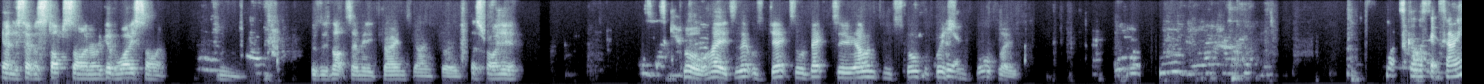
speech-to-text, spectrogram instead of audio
you only just have a stop sign or a give way sign. Because there's not so many trains going through. That's right, yeah. Cool. Hey, so that was Jack. So we're back to Allenton School for question four, please. What school was that? Sorry.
